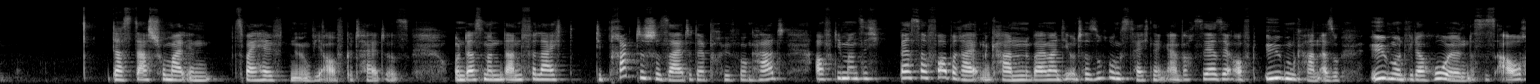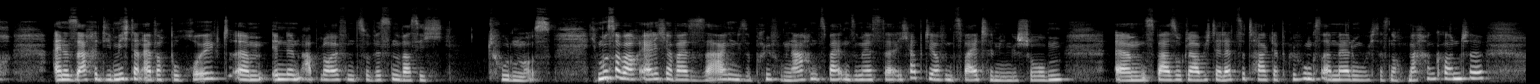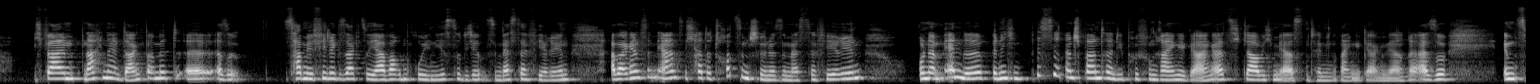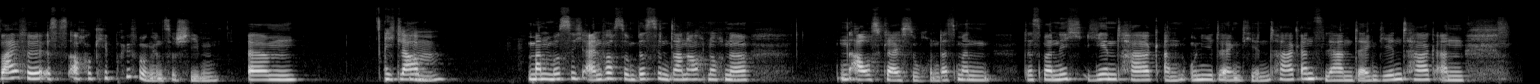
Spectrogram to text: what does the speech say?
dass das schon mal in zwei Hälften irgendwie aufgeteilt ist. Und dass man dann vielleicht die praktische Seite der Prüfung hat, auf die man sich besser vorbereiten kann, weil man die Untersuchungstechniken einfach sehr, sehr oft üben kann. Also üben und wiederholen. Das ist auch eine Sache, die mich dann einfach beruhigt, ähm, in den Abläufen zu wissen, was ich tun muss. Ich muss aber auch ehrlicherweise sagen, diese Prüfung nach dem zweiten Semester, ich habe die auf den Zweitermin geschoben. Ähm, es war so, glaube ich, der letzte Tag der Prüfungsanmeldung, wo ich das noch machen konnte. Ich war im Nachhinein dankbar mit, äh, also es haben mir viele gesagt, so ja, warum ruinierst du die Semesterferien? Aber ganz im Ernst, ich hatte trotzdem schöne Semesterferien und am Ende bin ich ein bisschen entspannter in die Prüfung reingegangen, als ich, glaube ich, im ersten Termin reingegangen wäre. Also im Zweifel ist es auch okay, Prüfungen zu schieben. Ähm, ich glaube, mhm. man muss sich einfach so ein bisschen dann auch noch eine, einen Ausgleich suchen, dass man, dass man nicht jeden Tag an Uni denkt, jeden Tag ans Lernen denkt, jeden Tag an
